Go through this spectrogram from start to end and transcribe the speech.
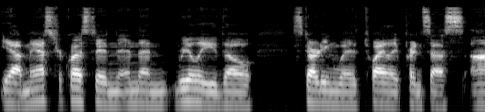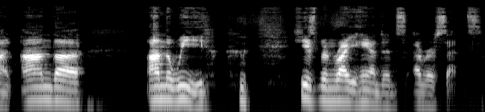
yeah Master Quest and and then really though starting with Twilight Princess on on the on the Wii, he's been right-handed ever since.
